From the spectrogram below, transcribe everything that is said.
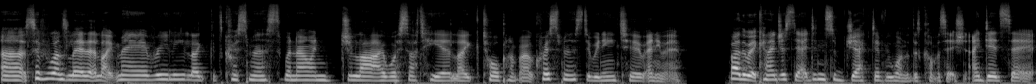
Uh, so everyone's later like, May, really? Like, it's Christmas. We're now in July. We're sat here, like, talking about Christmas. Do we need to? Anyway. By the way, can I just say, I didn't subject everyone to this conversation. I did say,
